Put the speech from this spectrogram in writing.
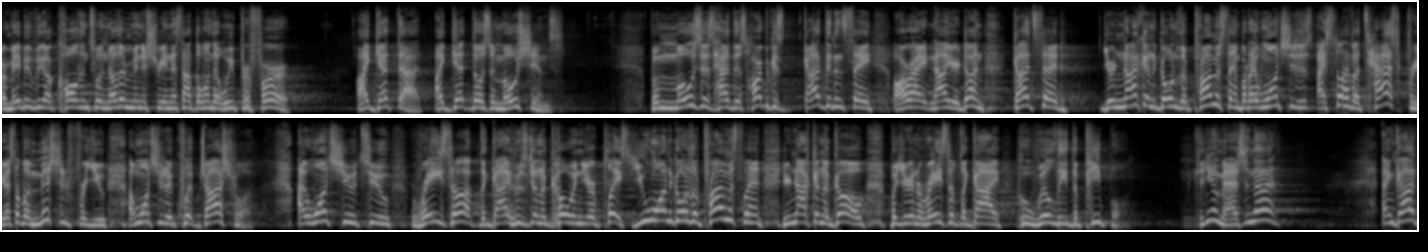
or maybe we got called into another ministry and it's not the one that we prefer. I get that. I get those emotions. But Moses had this heart because God didn't say, All right, now you're done. God said, You're not going to go into the promised land, but I want you to, I still have a task for you. I still have a mission for you. I want you to equip Joshua. I want you to raise up the guy who's gonna go in your place. You wanna go to the promised land, you're not gonna go, but you're gonna raise up the guy who will lead the people. Can you imagine that? And God,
